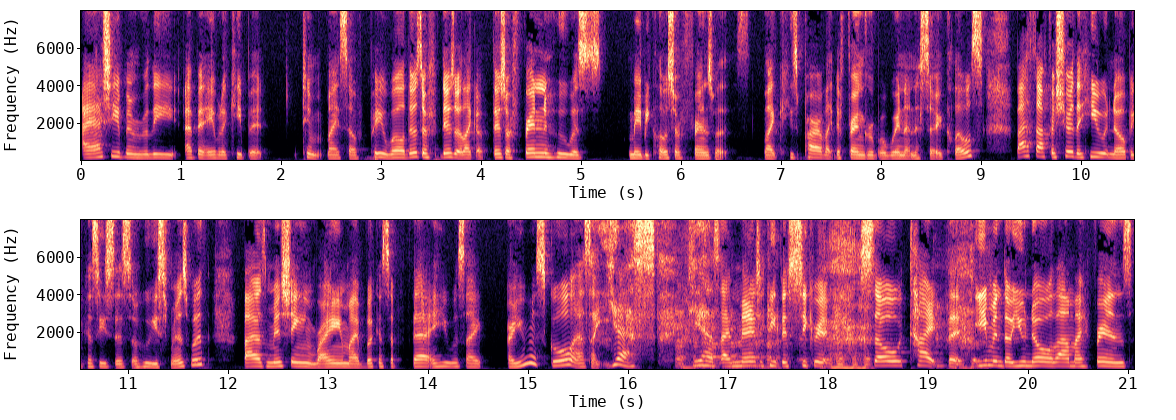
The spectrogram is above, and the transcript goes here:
I actually have been really I've been able to keep it to myself pretty well. There's a there's a like a there's a friend who was maybe closer friends with like he's part of like the friend group but we're not necessarily close. But I thought for sure that he would know because he says so who he's friends with. But I was mentioning writing my book and stuff like that and he was like, Are you in school? And I was like, Yes, yes. I managed to keep this secret so tight that even though you know a lot of my friends,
